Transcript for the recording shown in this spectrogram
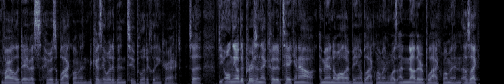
Viola Davis, who is a black woman, because it would have been too politically incorrect. So the only other person that could have taken out Amanda Waller being a black woman was another black woman. I was like,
